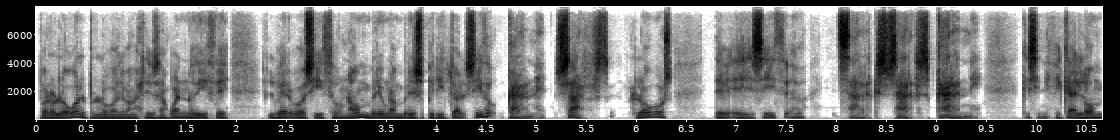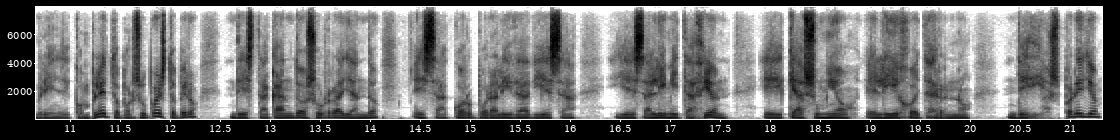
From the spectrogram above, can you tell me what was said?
prólogo, el prólogo del Evangelio de San Juan, no dice el verbo se hizo un hombre, un hombre espiritual, se hizo carne, sars, logos, de, eh, se hizo sars, sars, carne, que significa el hombre completo, por supuesto, pero destacando, subrayando esa corporalidad y esa, y esa limitación eh, que asumió el Hijo Eterno de Dios. Por ello,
